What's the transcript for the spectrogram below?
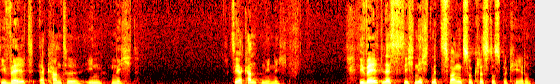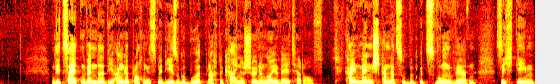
die Welt erkannte ihn nicht. Sie erkannten ihn nicht. Die Welt lässt sich nicht mit Zwang zu Christus bekehren. Und die Zeitenwende, die angebrochen ist mit Jesu Geburt, brachte keine schöne neue Welt herauf. Kein Mensch kann dazu gezwungen werden, sich dem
